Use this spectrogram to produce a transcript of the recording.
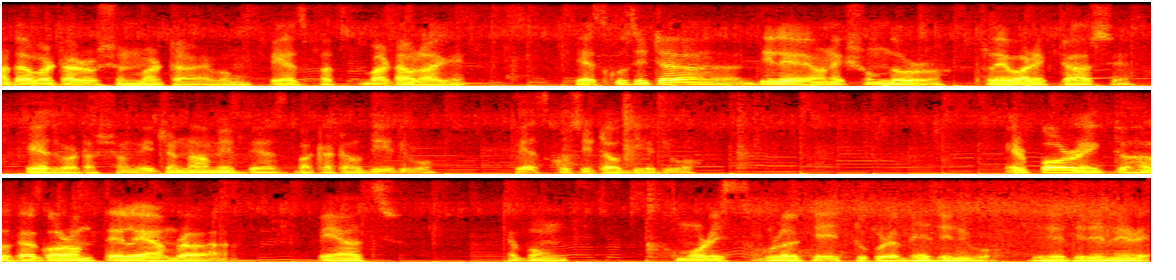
আদা বাটা, রসুন বাটা এবং পেঁয়াজ বাট- বাটাও লাগে। পেঁয়াজ কুচিটা দিলে অনেক সুন্দর ফ্লেভার একটা আসে পেঁয়াজ বাটার সঙ্গে। এই জন্য আমি পেঁয়াজ বাটাটাও দিয়ে দিব পেঁয়াজ কুচিটাও দিয়ে দিব। এরপর একটু হালকা গরম তেলে আমরা পেঁয়াজ এবং মরিচ গুলোকে একটু করে ভেজে নিব ধীরে ধীরে নেড়ে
